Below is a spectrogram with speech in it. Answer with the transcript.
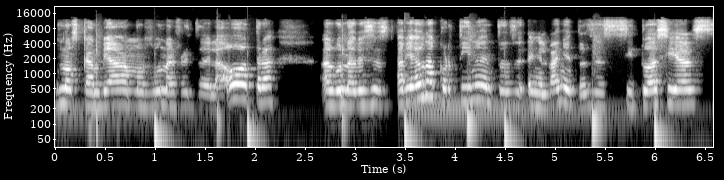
nos cambiábamos una al frente de la otra. Algunas veces había una cortina entonces, en el baño, entonces si tú hacías,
